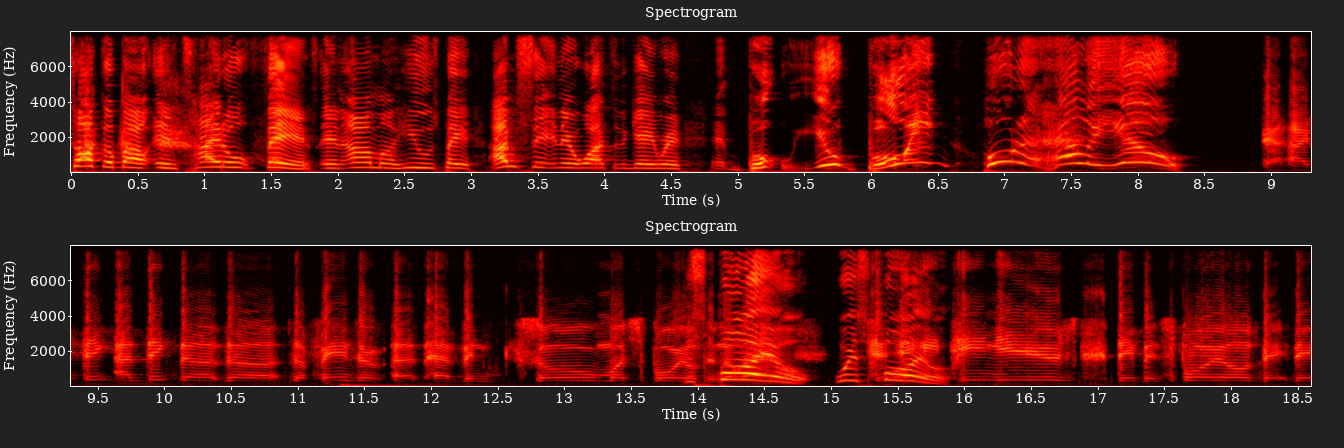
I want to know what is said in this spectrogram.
Talk about entitled fans, and I'm a huge pay. I'm sitting there watching the game, and boo, you booing? Who the hell are you? I think I think the the, the fans have, have been so much spoiled. Spoiled. We're spoiled. 18 years, they've been spoiled. They they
